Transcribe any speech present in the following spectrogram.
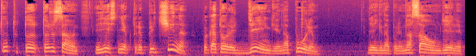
тут то, то же самое. Есть некоторая причина, по которой деньги на Пурим, деньги на Пурим на самом деле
